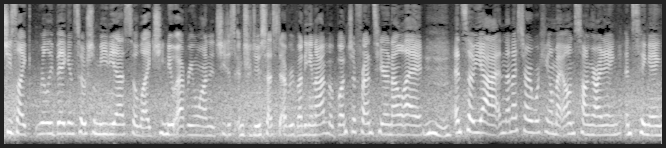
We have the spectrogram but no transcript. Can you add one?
She's like really big in social media, so like she knew everyone and she just introduced us to everybody. And I have a bunch of friends here in LA. Mm-hmm. And so yeah, and then I started working on my own songwriting and singing.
